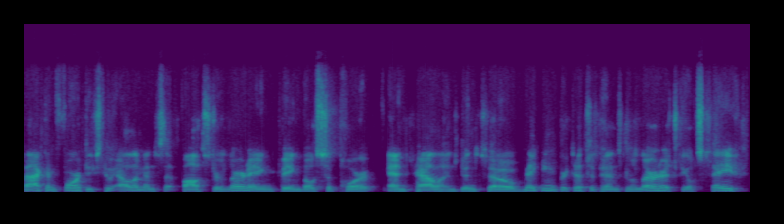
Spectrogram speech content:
back and forth, these two elements that foster learning being both support and challenge. And so making participants or learners feel safe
